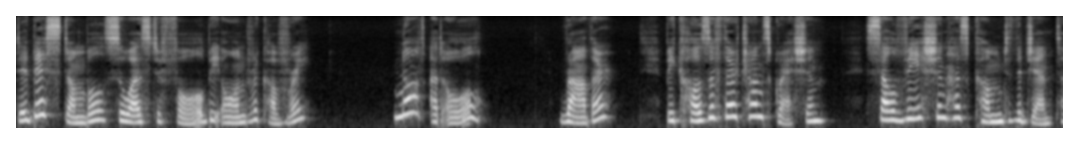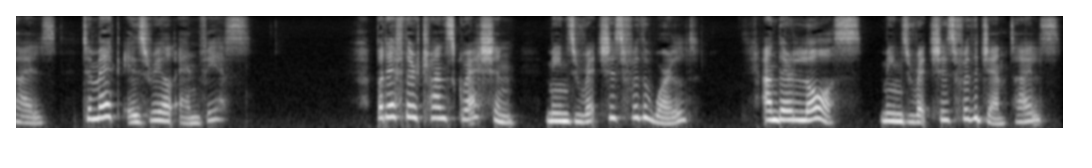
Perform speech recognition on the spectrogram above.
did they stumble so as to fall beyond recovery? Not at all. Rather, because of their transgression, salvation has come to the Gentiles to make Israel envious. But if their transgression means riches for the world, and their loss means riches for the Gentiles,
